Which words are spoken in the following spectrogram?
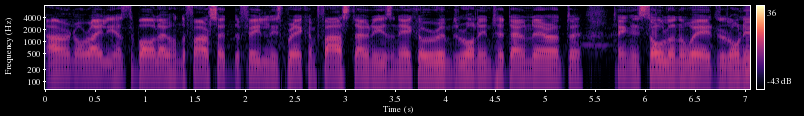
Aaron O'Reilly has the ball out on the far side of the field and he's breaking fast down. He has an acre room to run into down there at the thing. He's stolen away. There's only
